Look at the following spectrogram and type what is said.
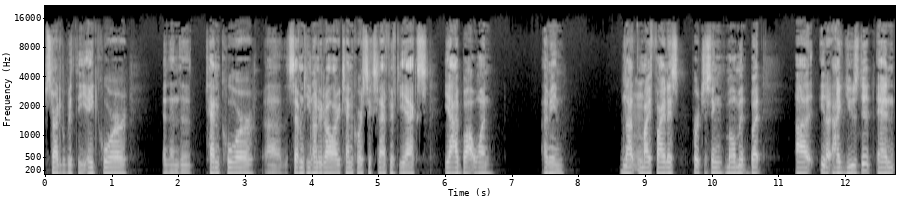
started with the 8 core and then the 10 core, uh, the $1,700 10 core 6950X. Yeah, I bought one. I mean, not mm-hmm. my finest purchasing moment, but, uh, you know, I used it and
